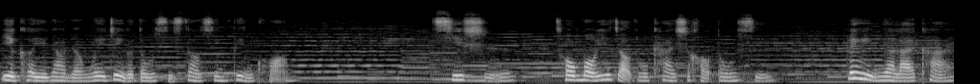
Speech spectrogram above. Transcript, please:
也可以让人为这个东西丧心病狂。其实，从某一角度看是好东西。另一面来看，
